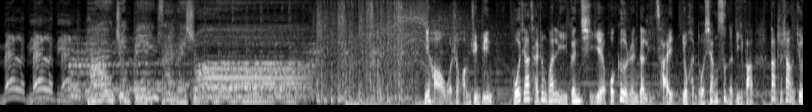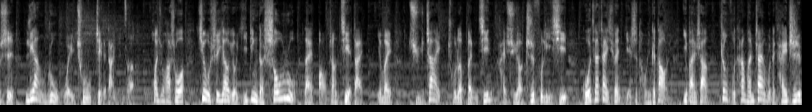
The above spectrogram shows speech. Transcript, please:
Melody，Melody，黄俊斌才会说。你好，我是黄俊斌。国家财政管理跟企业或个人的理财有很多相似的地方，大致上就是量入为出这个大原则。换句话说，就是要有一定的收入来保障借贷，因为举债除了本金，还需要支付利息。国家债券也是同一个道理。一般上，政府摊还债务的开支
